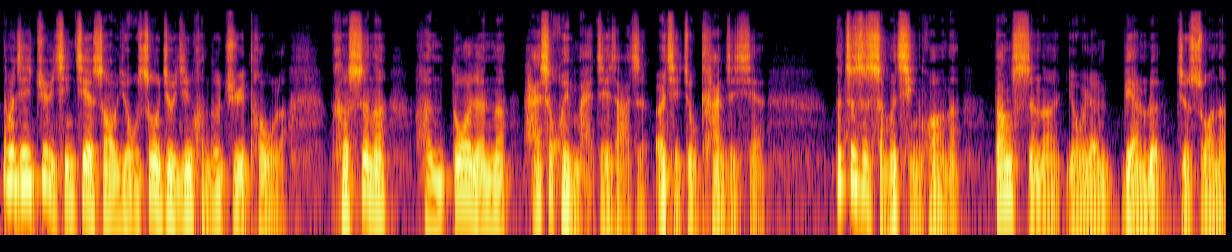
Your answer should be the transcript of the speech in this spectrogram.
那么这些剧情介绍有时候就已经很多剧透了，可是呢，很多人呢还是会买这杂志，而且就看这些。那这是什么情况呢？当时呢，有人辩论就说呢，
